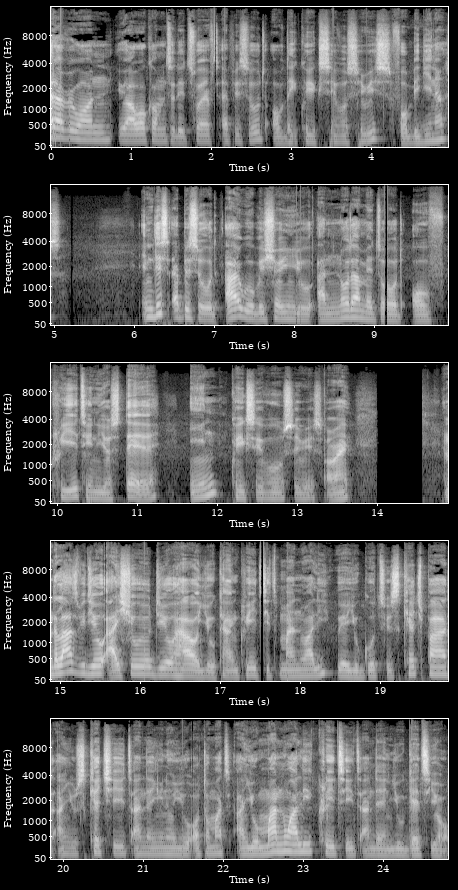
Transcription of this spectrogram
Hello, everyone. You are welcome to the 12th episode of the Quick Civil series for beginners. In this episode, I will be showing you another method of creating your stair in Quick Civil series. All right. In the last video, I showed you how you can create it manually, where you go to Sketchpad and you sketch it, and then you know you automatic and you manually create it, and then you get your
